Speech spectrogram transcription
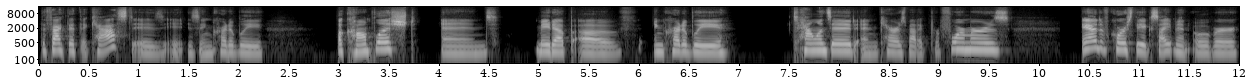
The fact that the cast is is incredibly accomplished and made up of incredibly talented and charismatic performers. And of course, the excitement over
